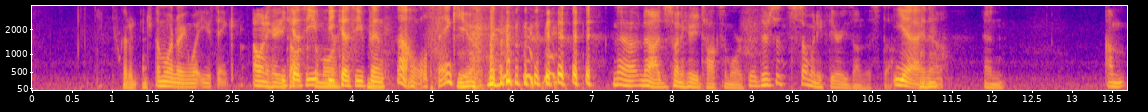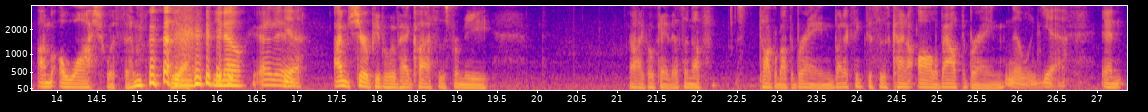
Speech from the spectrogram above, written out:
got an int- I'm wondering what you think. I want to hear you Because talk you some more. because you've been oh well thank you no, no, I just want to hear you talk some more. There's just so many theories on this stuff, yeah I mm-hmm. know and I'm I'm awash with them. yeah. you know, and, and Yeah. I'm sure people who've had classes from me are like, okay, that's enough talk about the brain, but I think this is kind of all about the brain, no yeah and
